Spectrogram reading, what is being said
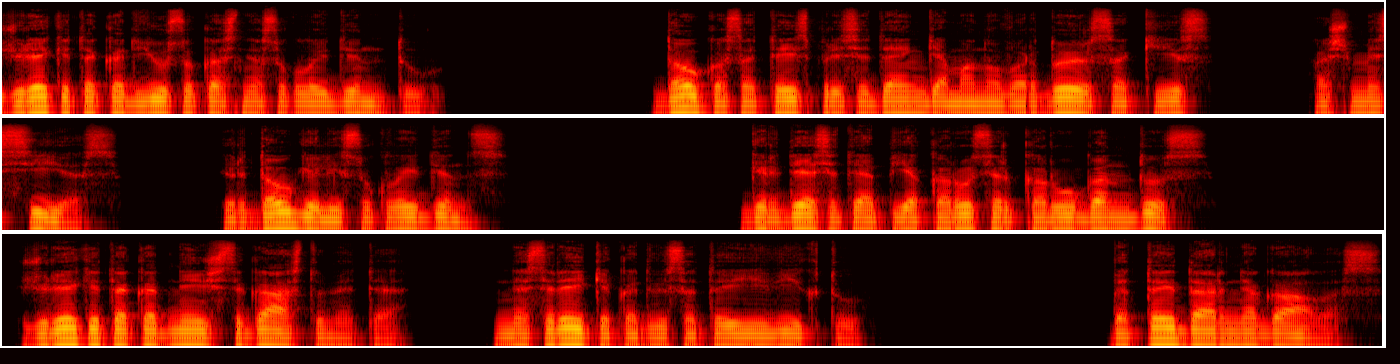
žiūrėkite, kad jūsų kas nesuklaidintų. Daug kas ateis prisidengę mano vardu ir sakys, aš mesijas, ir daugelį suklaidins. Girdėsite apie karus ir karų gandus. Žiūrėkite, kad neišsigastumėte, nes reikia, kad visa tai įvyktų. Bet tai dar negalas.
